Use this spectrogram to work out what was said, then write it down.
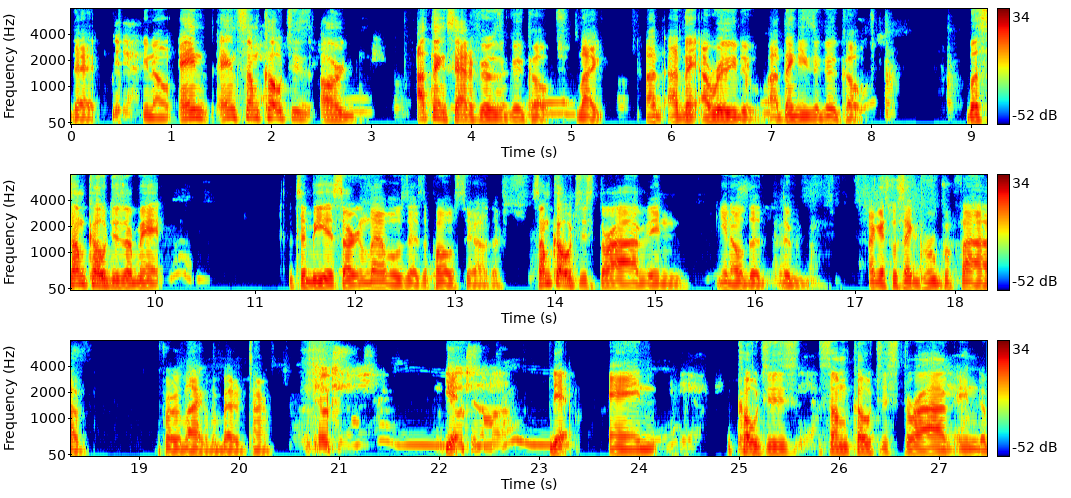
that, yeah, you know, and and some coaches are I think Satterfield is a good coach. Like I, I think I really do. I think he's a good coach. But some coaches are meant to be at certain levels as opposed to others. Some coaches thrive in, you know, the the I guess we'll say group of five for lack of a better term. coaching them up, Yeah. coaching them up. Yeah, and Yeah. coaches, Yeah. some coaches thrive in the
